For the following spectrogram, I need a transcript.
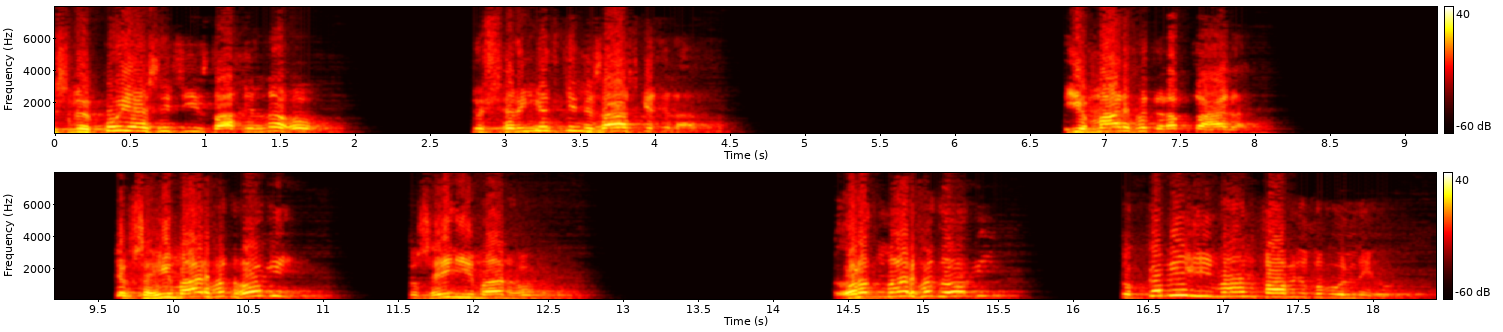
اس میں کوئی ایسی چیز داخل نہ ہو جو شریعت کی مزاج کے خلاف یہ معرفت رب تعالی۔ جب صحیح معرفت ہوگی تو صحیح ایمان ہوگا۔ غلط معرفت ہوگی تو کبھی ایمان قابل قبول نہیں ہوگا۔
